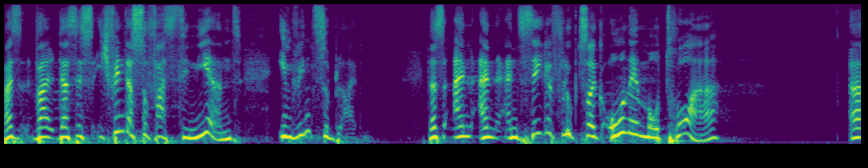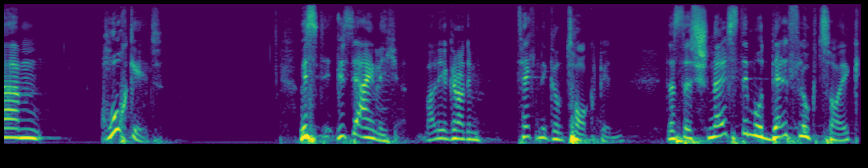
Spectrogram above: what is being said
weiß, weil das ist, ich finde das so faszinierend, im Wind zu bleiben. Dass ein, ein, ein Segelflugzeug ohne Motor ähm, hochgeht. Wisst, wisst ihr eigentlich, weil ich gerade im Technical Talk bin, dass das schnellste Modellflugzeug,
